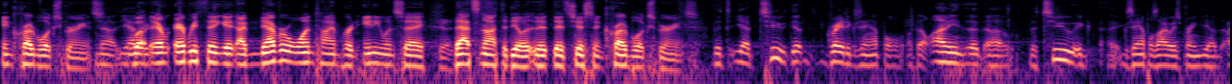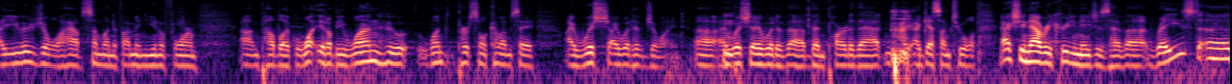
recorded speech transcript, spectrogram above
incredible experience. No, yeah, well, ev- everything. It, I've never one time heard anyone say that's not the deal. It, it's just an incredible experience. The, yeah, two the, great example. Of I mean, the, uh, the two ex- examples I always bring. You know, I usually will have someone if I'm in uniform out in public. One, it'll be one who one person will come up and say, "I wish I would have joined. Uh, I wish I would have uh, been part of that. I, I guess I'm too old." Actually, now recruiting ages have uh, raised uh,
